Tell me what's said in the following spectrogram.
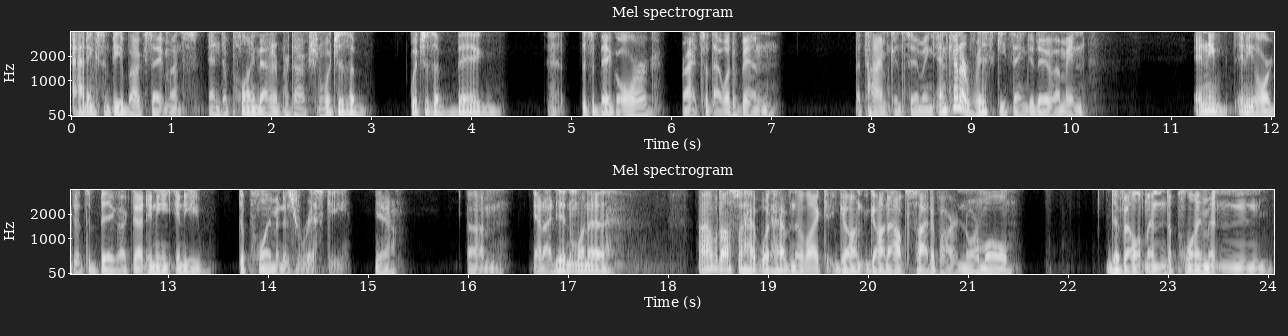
adding some debug statements and deploying that in production, which is a which is a big it's a big org, right? So that would have been a time consuming and kind of risky thing to do. I mean, any any org that's big like that, any any deployment is risky. Yeah. Um, and I didn't want to. I would also have would have to like gone gone outside of our normal development and deployment and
